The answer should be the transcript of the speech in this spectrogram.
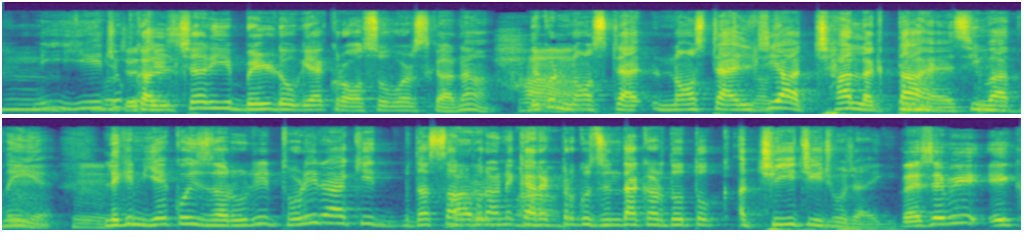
नहीं ये जो जो कल्चर ये बिल्ड हो गया क्रॉसओवर्स का ना हाँ। देखो नॉस्टैल्जिया अच्छा लगता है ऐसी बात नहीं है। लेकिन ये कोई ज़रूरी थोड़ी ना कि दस साल हर- पुराने हाँ। कैरेक्टर को ज़िंदा कर दो तो अच्छी ही चीज़ हो जाएगी। वैसे भी एक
